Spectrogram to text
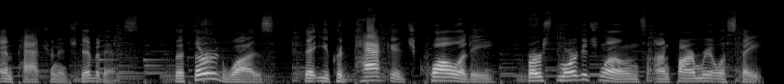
and patronage dividends. The third was that you could package quality first mortgage loans on farm real estate,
